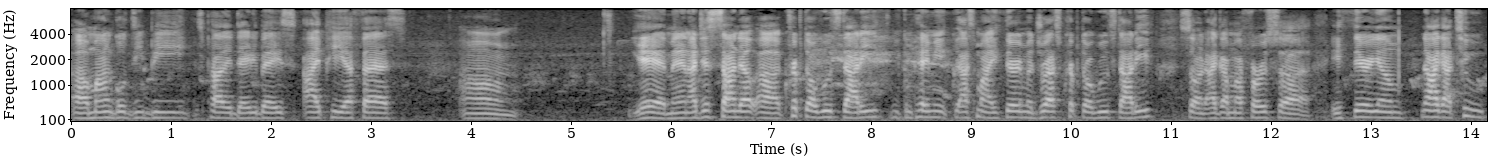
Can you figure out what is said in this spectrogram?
uh, MongoDB is probably a database, IPFS. Um, yeah, man, I just signed up uh, CryptoRoots.eth. You can pay me. That's my Ethereum address, CryptoRoots.eth. So I got my first uh, Ethereum. No, I got two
